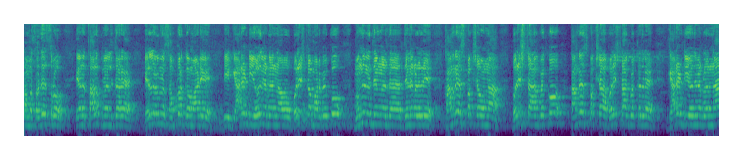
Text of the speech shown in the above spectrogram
ನಮ್ಮ ಸದಸ್ಯರು ಏನು ತಾಲೂಕಿನಲ್ಲಿದ್ದಾರೆ ಎಲ್ಲರನ್ನು ಸಂಪರ್ಕ ಮಾಡಿ ಈ ಗ್ಯಾರಂಟಿ ಯೋಜನೆಗಳನ್ನು ನಾವು ಬಲಿಷ್ಠ ಮಾಡಬೇಕು. ಮುಂದಿನ ದಿನಗಳ ದಿನಗಳಲ್ಲಿ ಕಾಂಗ್ರೆಸ್ ಪಕ್ಷವನ್ನು ಬಲಿಷ್ಠ ಆಗಬೇಕು. ಕಾಂಗ್ರೆಸ್ ಪಕ್ಷ ಬಲಿಷ್ಠ ಆಗಬೇಕಾದ್ರೆ ಗ್ಯಾರಂಟಿ ಯೋಜನೆಗಳನ್ನು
